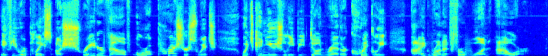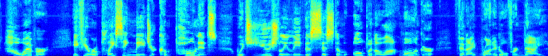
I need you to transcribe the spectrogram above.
if you replace a Schrader valve or a pressure switch, which can usually be done rather quickly, I'd run it for one hour. However, if you're replacing major components, which usually leave the system open a lot longer, then I'd run it overnight.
